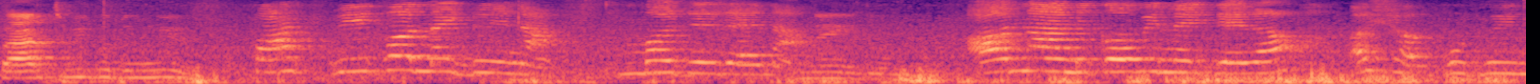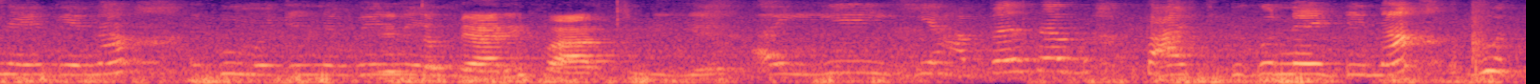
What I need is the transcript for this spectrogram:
पार्चवी को दूँगी पार्टी को नहीं देना मुझे देना नहीं दूँगी और नानी को भी नहीं देना और सबको भी नहीं देना मुझे भी ये नहीं पार्क हुई है। और ये यहाँ पे सब पार्टी को नहीं देना भूत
